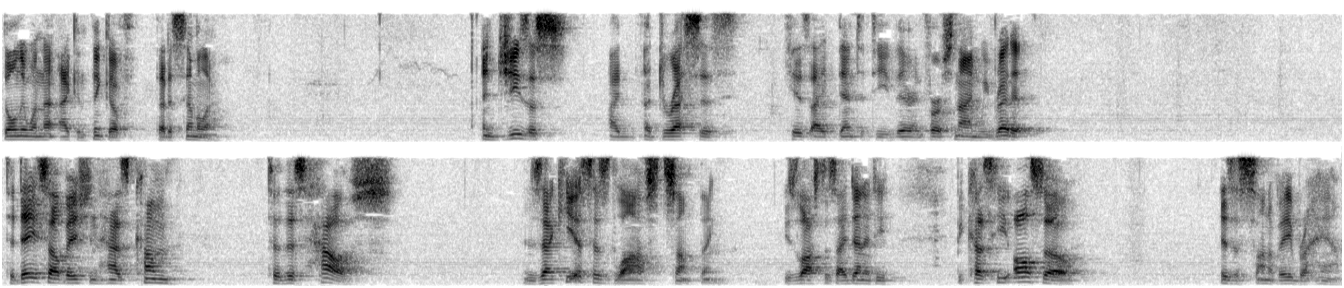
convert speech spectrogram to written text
the only one that I can think of that is similar. And Jesus addresses his identity there in verse 9. We read it. Today, salvation has come to this house. Zacchaeus has lost something. He's lost his identity because he also is a son of Abraham.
